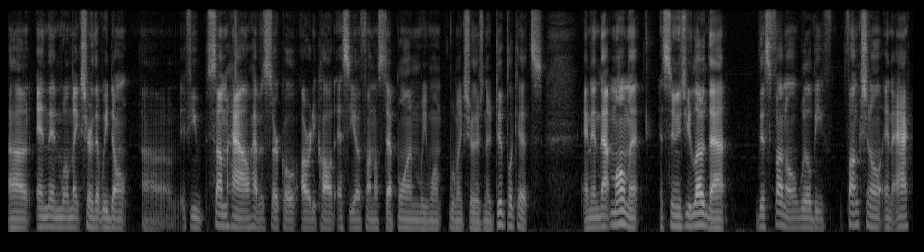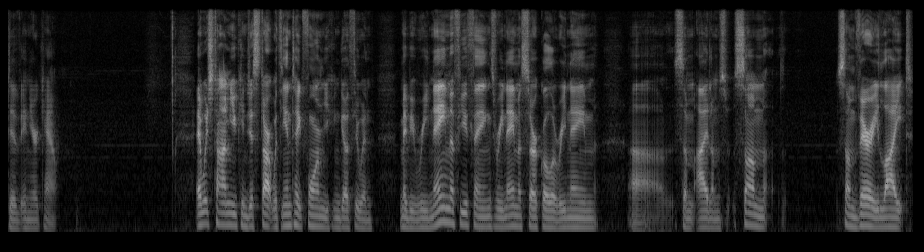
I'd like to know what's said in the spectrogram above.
uh, and then we'll make sure that we don't uh, if you somehow have a circle already called SEO funnel step one, we won't we'll make sure there's no duplicates. And in that moment, as soon as you load that, this funnel will be functional and active in your account. At which time you can just start with the intake form. You can go through and maybe rename a few things, rename a circle, or rename uh, some items. Some some very light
